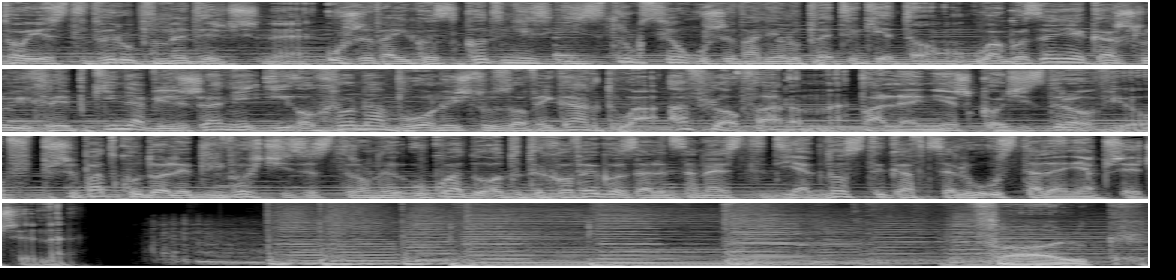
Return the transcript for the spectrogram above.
To jest wyrób medyczny. Używaj go zgodnie z instrukcją używania lub etykietą. Łagodzenie kaszlu i chrypki, nawilżanie i ochrona błony śluzowej gardła. Aflofarm. Palenie szkodzi zdrowiu. W przypadku dolegliwości ze strony układu oddechowego zalecana jest diagnostyka w celu ustalenia przyczyn. Folk,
